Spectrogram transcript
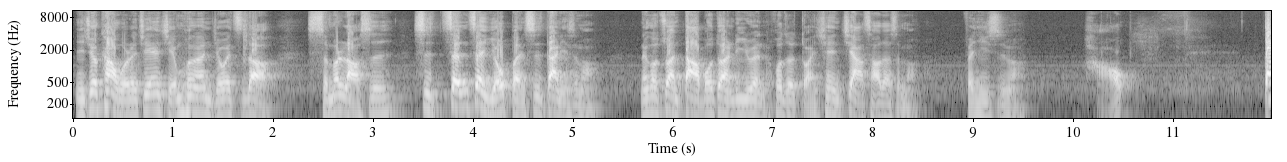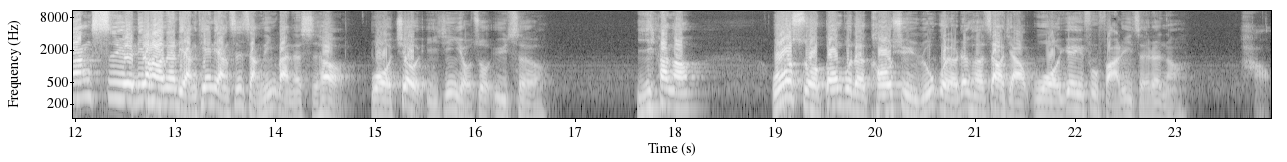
你就看我的今天节目呢，你就会知道什么老师是真正有本事带你什么能够赚大波段利润或者短线价差的什么分析师吗？好，当四月六号呢两天两次涨停板的时候，我就已经有做预测哦。一样哦，我所公布的扣讯如果有任何造假，我愿意负法律责任哦。好，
